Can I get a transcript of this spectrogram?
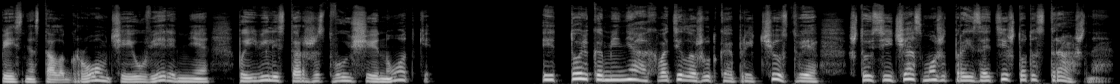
Песня стала громче и увереннее, появились торжествующие нотки. И только меня охватило жуткое предчувствие, что сейчас может произойти что-то страшное.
